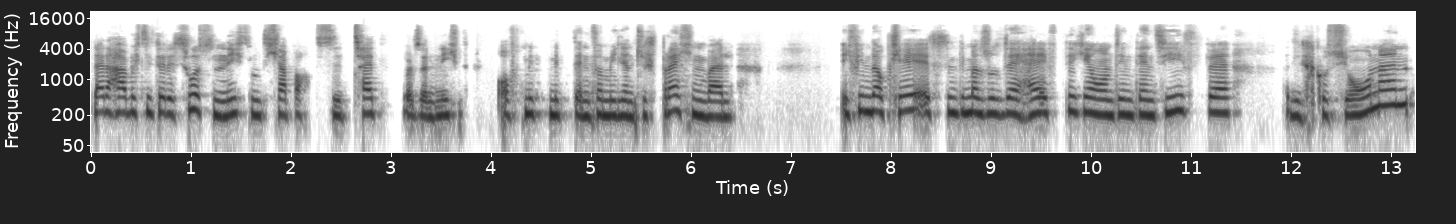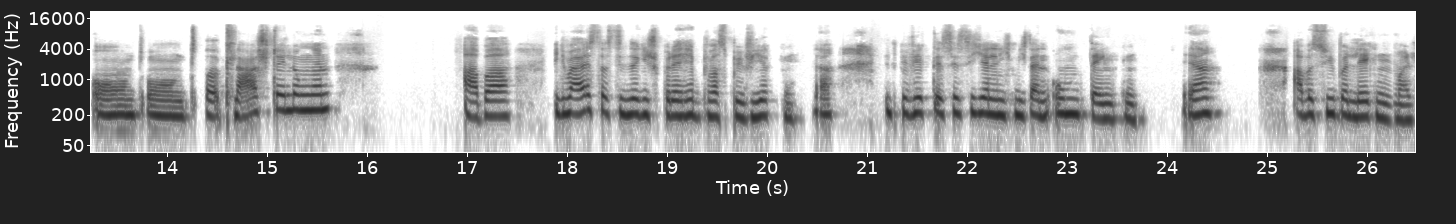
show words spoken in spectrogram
leider habe ich diese Ressourcen nicht und ich habe auch diese Zeit, also nicht oft mit, mit den Familien zu sprechen, weil ich finde, okay, es sind immer so sehr heftige und intensive Diskussionen und, und äh, Klarstellungen. Aber ich weiß, dass diese Gespräche was bewirken. Ja, es bewirkt es ist sicherlich nicht ein Umdenken. Ja, aber sie überlegen mal.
